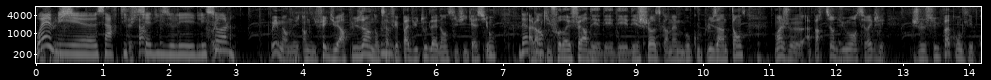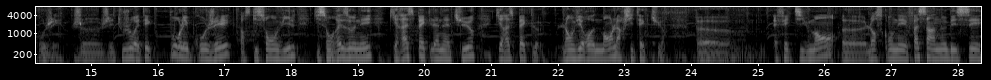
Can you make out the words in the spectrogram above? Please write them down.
Ouais, plus. mais euh, ça artificialise les, les Ah oui. sols. Oui, mais on on y fait que du R plus 1, donc ça Mm. fait pas du tout de la densification. D'accord. Alors qu'il faudrait faire des, des- des- des choses quand même beaucoup plus intenses. Moi, je, à partir du moment, c'est vrai que j'ai, je suis pas contre les projets. Je- j'ai toujours été pour les projets lorsqu'ils sont en ville, qui sont raisonnés, qui respectent la nature, qui respectent le- l'environnement, l'architecture. Euh, effectivement, euh, lorsqu'on est face à un EBC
